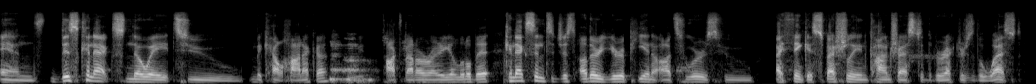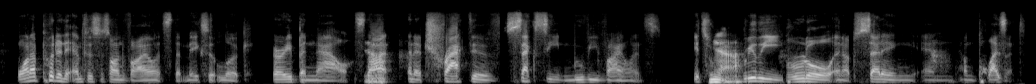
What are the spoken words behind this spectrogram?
and this connects Noé to Michael Haneke, who uh-huh. we talked about already a little bit. Connects him to just other European auteurs who I think, especially in contrast to the directors of the West, want to put an emphasis on violence that makes it look very banal. It's Yeah. not an attractive, sexy movie violence. It's Yeah. really brutal and upsetting and unpleasant.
